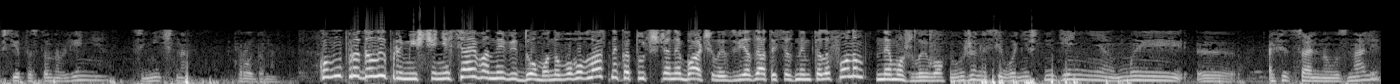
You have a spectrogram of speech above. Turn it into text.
все постановления, цинично продано. Кому продали приміщення Сяйва, невідомо. Нового власника тут ще не бачили. Зв'язатися з ним телефоном неможливо. Уже на сегодняшний день мы э, официально узнали,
